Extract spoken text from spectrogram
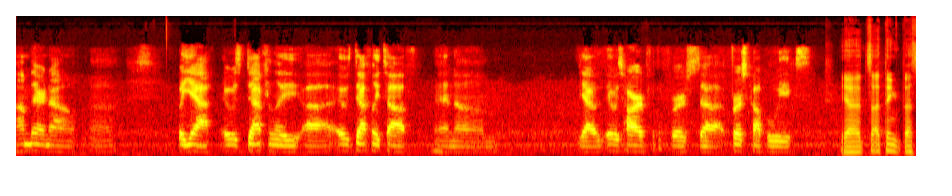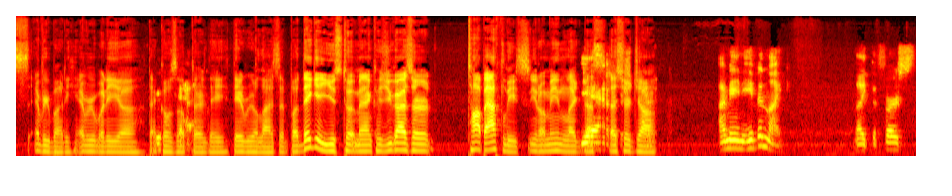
I'm there now but yeah, it was definitely uh, it was definitely tough, and um, yeah, it was hard for the first uh, first couple weeks. Yeah, it's. I think that's everybody. Everybody uh, that goes up there, they they realize it, but they get used to it, man. Because you guys are top athletes. You know what I mean? Like that's Yeah, that's your sure. job. I mean, even like, like the first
